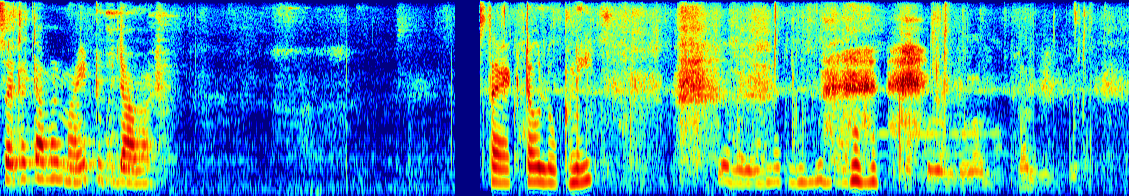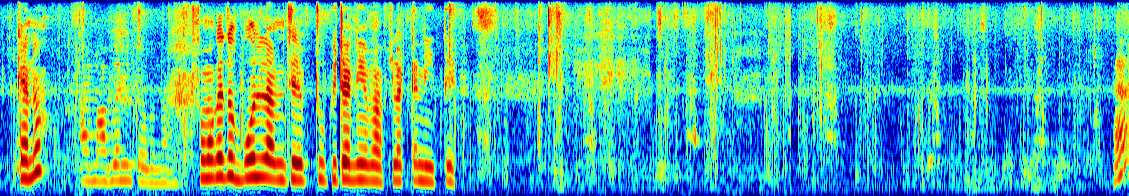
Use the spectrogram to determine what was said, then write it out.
সোয়েটারটা আমার মায়ের টুপিটা আমার। রাস্তায় একটাও লোক নেই। কেন? তোমাকে তো বললাম যে টুপিটা নিয়ে মাফলারটা নিতে। হ্যাঁ?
